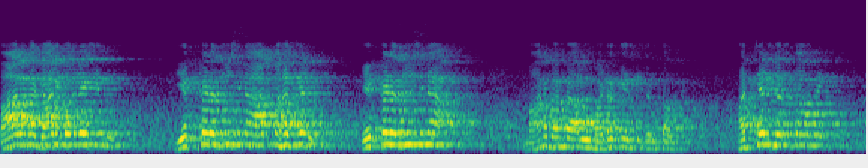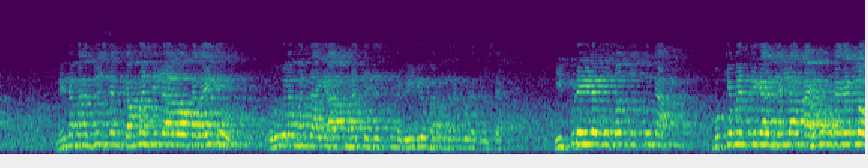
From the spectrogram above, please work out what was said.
పాలన గాలి వదిలేసిండు ఎక్కడ చూసిన ఆత్మహత్యలు. ఎక్కడ చూసినా మానభంగాలు మర్డర్ కేసులు జరుగుతూ ఉన్నాయి. హత్యలు జరుగుతూ ఉన్నాయి. నిన్న మనం చూసినాం ఖమ్మం జిల్లాలో ఒక రైతు పురుగుల మంది తాగి ఆత్మహత్య చేస్తున్న వీడియో మనందరం కూడా చూసాం ఇప్పుడే ఈడ కూర్చొని చూస్తున్నా ముఖ్యమంత్రి గారి జిల్లా మహబూబ్ నగర్లో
